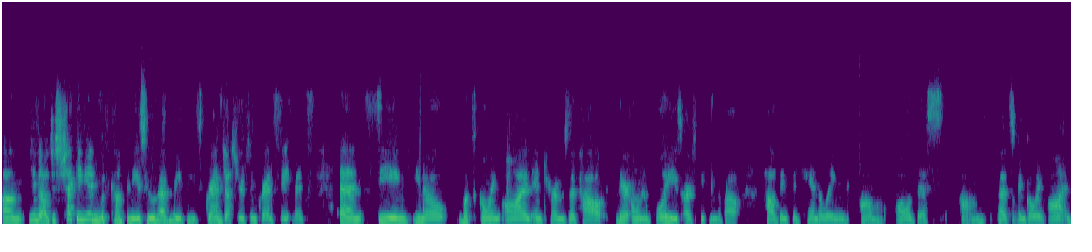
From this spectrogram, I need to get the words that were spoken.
um, you know, just checking in with companies who have made these grand gestures and grand statements and seeing, you know, what's going on in terms of how their own employees are speaking about how they've been handling um, all of this um, that's been going on.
